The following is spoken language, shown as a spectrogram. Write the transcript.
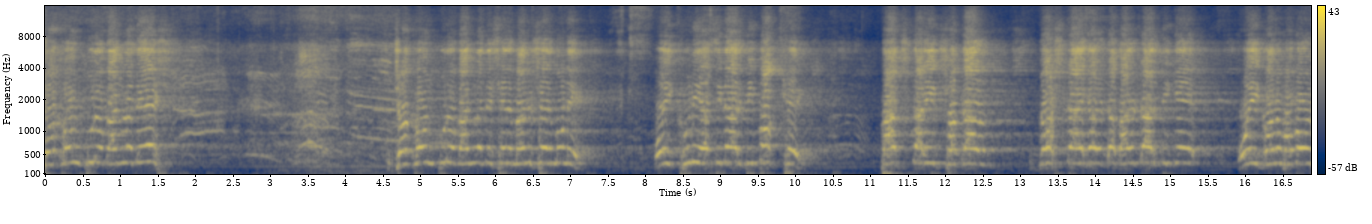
যখন পুরো বাংলাদেশ, যখন পুরো বাংলাদেশের মানুষের মনে ওই খুনি হাসিনার বিপক্ষে পাঁচ তারিখ সকাল দশটা, এগারোটা, বারোটার দিকে ওই গণভবন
